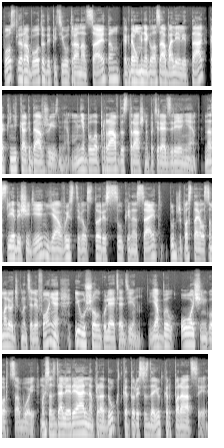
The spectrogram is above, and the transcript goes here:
После работы до 5 утра над сайтом, когда у меня глаза болели так, как никогда в жизни. Мне было правда страшно потерять зрение. На следующий день я выставил сторис с ссылкой на сайт, тут же поставил самолетик на телефоне и ушел гулять один. Я был очень горд собой. Мы создали реально продукт, который создают корпорации.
